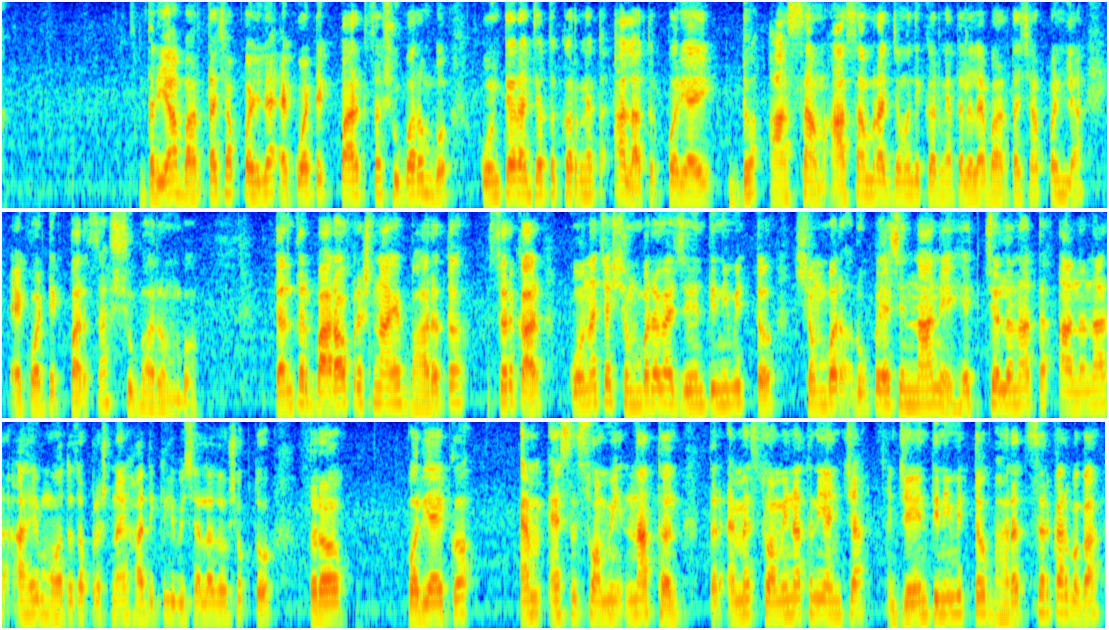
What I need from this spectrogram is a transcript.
तर या भारताच्या पहिल्या ॲक्वाटेक पार्कचा शुभारंभ कोणत्या राज्यात करण्यात आला? तर पर्याय ड आसाम. आसाम राज्यामध्ये करण्यात आलेला आहे भारताच्या पहिल्या ॲक्वाटेक पार्कचा शुभारंभ. त्यानंतर बारावा प्रश्न आहे भारत सरकार कोणाच्या शंभराव्या जयंतीनिमित्त शंभर रुपयाचे नाणे हे चलनात आणणार आहे? महत्त्वाचा प्रश्न आहे हा देखील विचारला जाऊ शकतो. तर पर्याय क एम एस स्वामीनाथन. तर एम एस स्वामीनाथन यांच्या जयंतीनिमित्त भारत सरकार बघा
